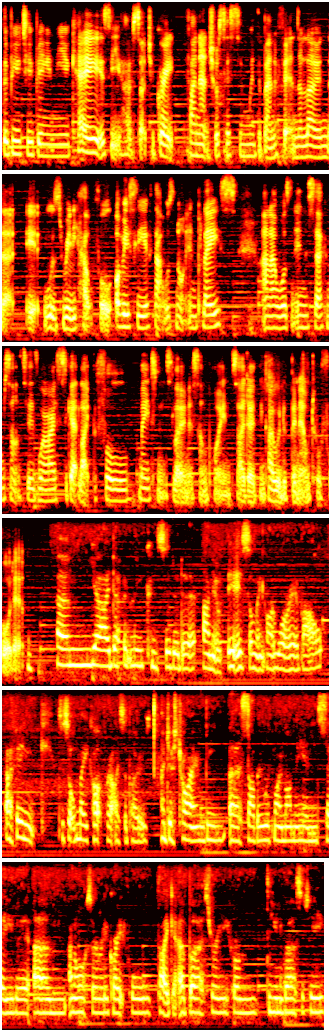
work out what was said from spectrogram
the beauty of being in the UK is that you have such a great financial system with the benefit and the loan that it was really helpful. Obviously, if that was not in place and I wasn't in circumstances where I used to get like the full maintenance loan at some points, I don't think I would have been able to afford it. Um, yeah, I definitely considered it, and it, it is something I worry about. I think to sort of make up for it, I suppose. I just try and be uh, savvy with my money and save it. Um, and I'm also really grateful that I get a bursary from the university.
